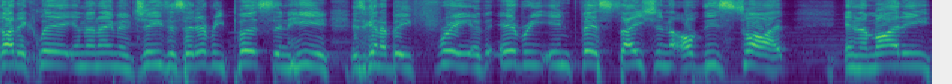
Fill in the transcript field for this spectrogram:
I declare in the name of Jesus that every person here is going to be free of every infestation of this type in the mighty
